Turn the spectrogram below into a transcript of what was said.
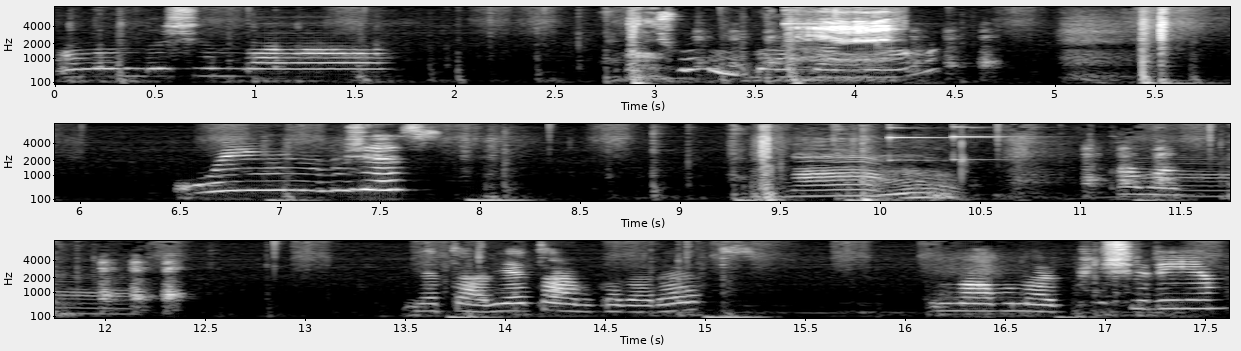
Onun dışında... Kaçıyor mu benden ya? Oy öleceğiz. Tamam. Yeter yeter bu kadar et. Ben bunları pişireyim.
